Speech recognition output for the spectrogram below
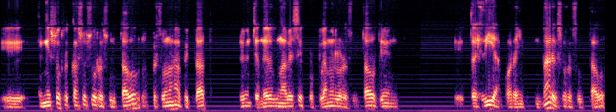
eh, en esos casos, esos resultados, las personas afectadas deben tener, una vez se proclamen los resultados, tienen eh, tres días para impugnar esos resultados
